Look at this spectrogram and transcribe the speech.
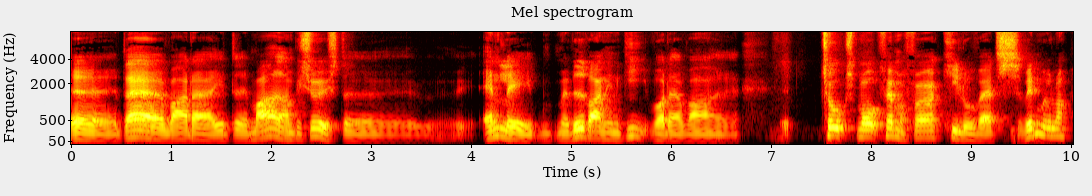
øh, der var der et øh, meget ambitiøst øh, anlæg med vedvarende energi, hvor der var øh, to små 45 kW vindmøller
